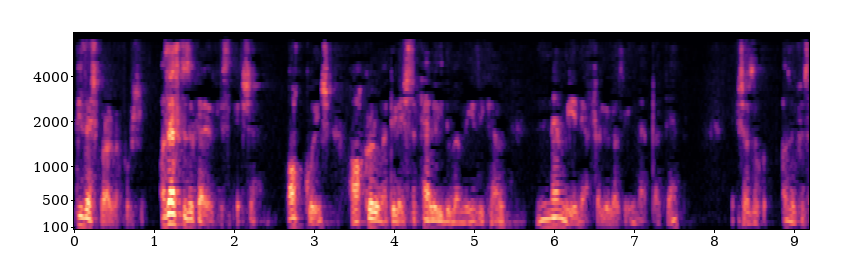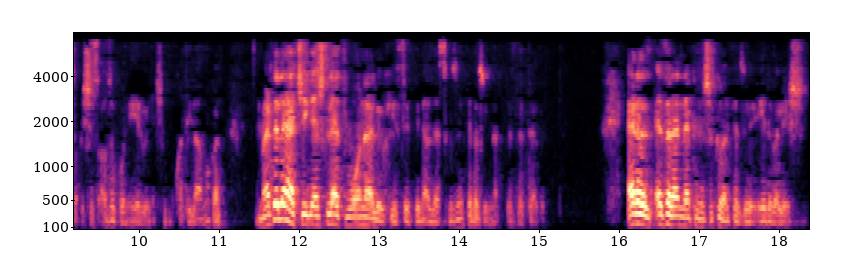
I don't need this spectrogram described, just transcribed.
Tízes paragrafus. Az eszközök előkészítése. Akkor is, ha a körülmetélést a kellő időben végzik el, nem írja felül az ünnepeket, és, azok, azok, és az azokon érvényes munkatilalmakat, mert lehetséges lett volna előkészíteni az eszközöket az ünnepkezet előtt. Erre, ez a rendelkezés a következő érvelés,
